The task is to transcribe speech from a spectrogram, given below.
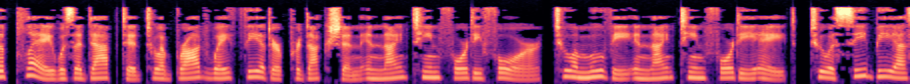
The play was adapted to a Broadway theatre production in 1944, to a movie in 1948, to a CBS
